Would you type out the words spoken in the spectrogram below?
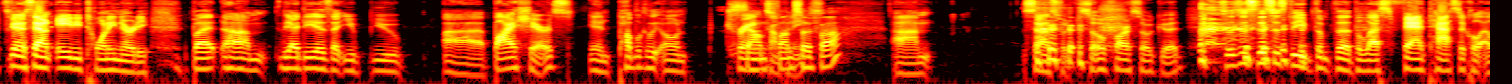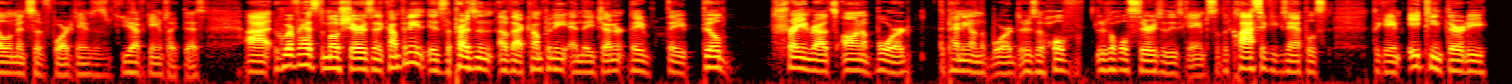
it's gonna sound 80 20 nerdy. But um, the idea is that you you uh, buy shares in publicly owned train Sounds companies. fun so far. Um, sounds so, far so good. So this is this is the, the the the less fantastical elements of board games. Is you have games like this. Uh, whoever has the most shares in a company is the president of that company, and they gener- they they build train routes on a board. Depending on the board, there's a whole there's a whole series of these games. So the classic example is the game 1830.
